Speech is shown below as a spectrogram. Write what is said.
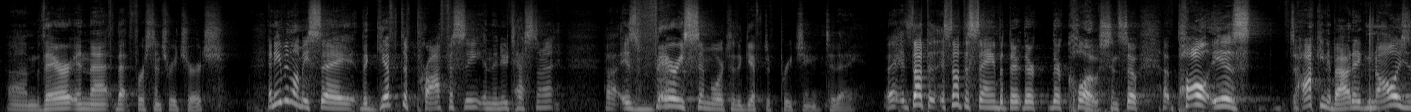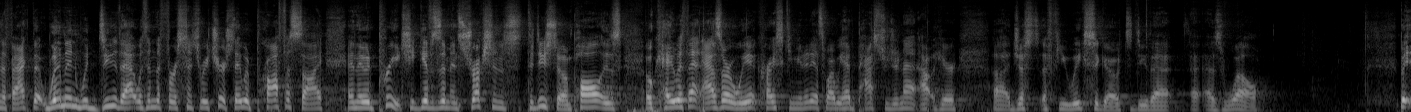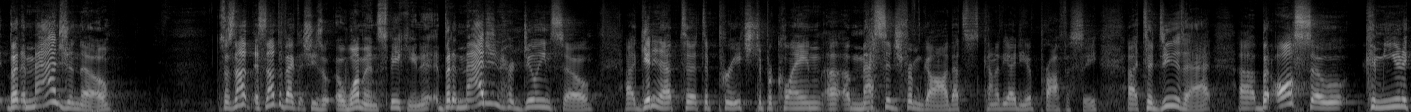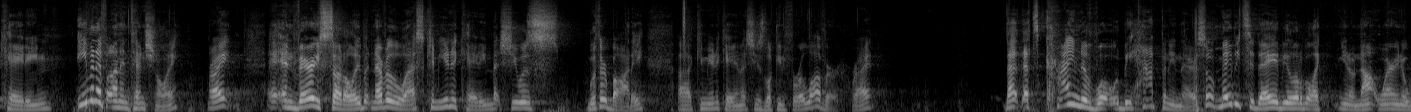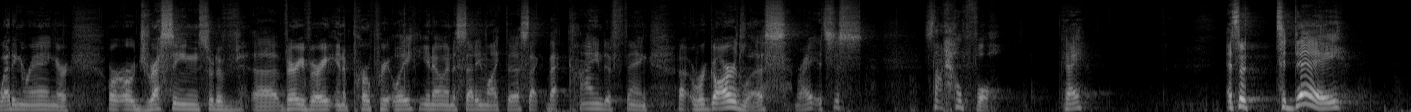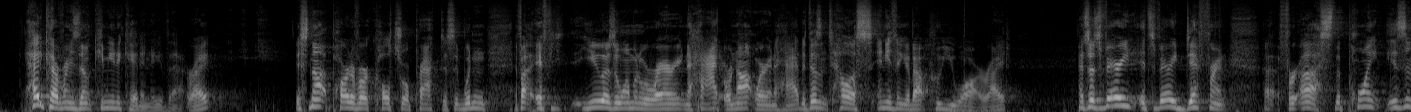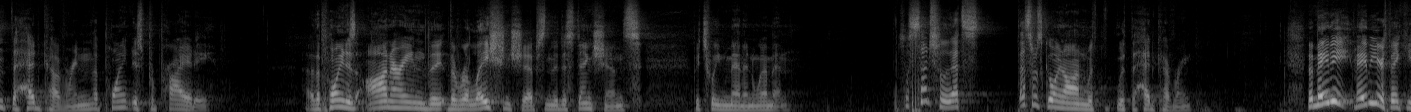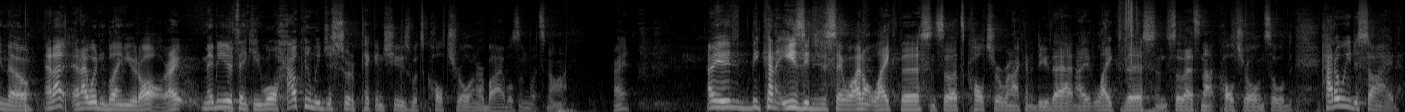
um, there in that, that first century church. And even let me say, the gift of prophecy in the New Testament uh, is very similar to the gift of preaching today. It's not the, it's not the same, but they're, they're, they're close. And so uh, Paul is talking about and acknowledging the fact that women would do that within the first century church. They would prophesy and they would preach. He gives them instructions to do so. And Paul is okay with that, as are we at Christ Community. That's why we had Pastor Jeanette out here uh, just a few weeks ago to do that uh, as well. But, but imagine, though, So it's not, it's not the fact that she's a, a woman speaking, but imagine her doing so, uh, getting up to, to preach, to proclaim a, a, message from God. That's kind of the idea of prophecy. Uh, to do that, uh, but also communicating, even if unintentionally, right? And very subtly, but nevertheless communicating that she was, with her body, uh, communicating that she's looking for a lover, right? That, that's kind of what would be happening there. So maybe today it'd be a little bit like, you know, not wearing a wedding ring or, or, or dressing sort of uh, very, very inappropriately, you know, in a setting like this, that, that kind of thing. Uh, regardless, right, it's just, it's not helpful, okay? And so today, head coverings don't communicate any of that, right? It's not part of our cultural practice. It wouldn't, if, I, if you as a woman were wearing a hat or not wearing a hat, it doesn't tell us anything about who you are, right? And so it's very, it's very different uh, for us. The point isn't the head covering, the point is propriety. Uh, the point is honoring the, the relationships and the distinctions between men and women. So essentially, that's, that's what's going on with, with the head covering. But maybe, maybe you're thinking, though, and I, and I wouldn't blame you at all, right? Maybe you're thinking, well, how can we just sort of pick and choose what's cultural in our Bibles and what's not, right? I mean, it'd be kind of easy to just say, well, I don't like this, and so that's cultural, we're not going to do that. And I like this, and so that's not cultural, and so we'll... how do we decide?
